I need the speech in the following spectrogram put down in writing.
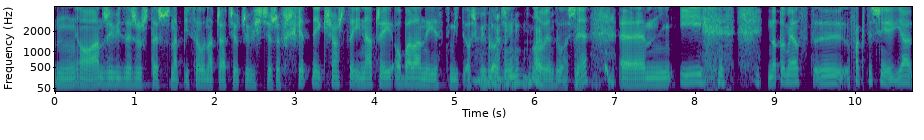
Mm, o, Andrzej widzę, że już też napisał na czacie oczywiście, że w świetnej książce inaczej obalany jest mit 8 godzin. No więc właśnie. I natomiast y, faktycznie ja,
